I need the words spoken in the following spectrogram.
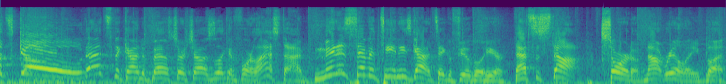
Let's go! That's the kind of pass rush I was looking for last time. Minute 17, he's got to take a field goal here. That's a stop. Sort of, not really, but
